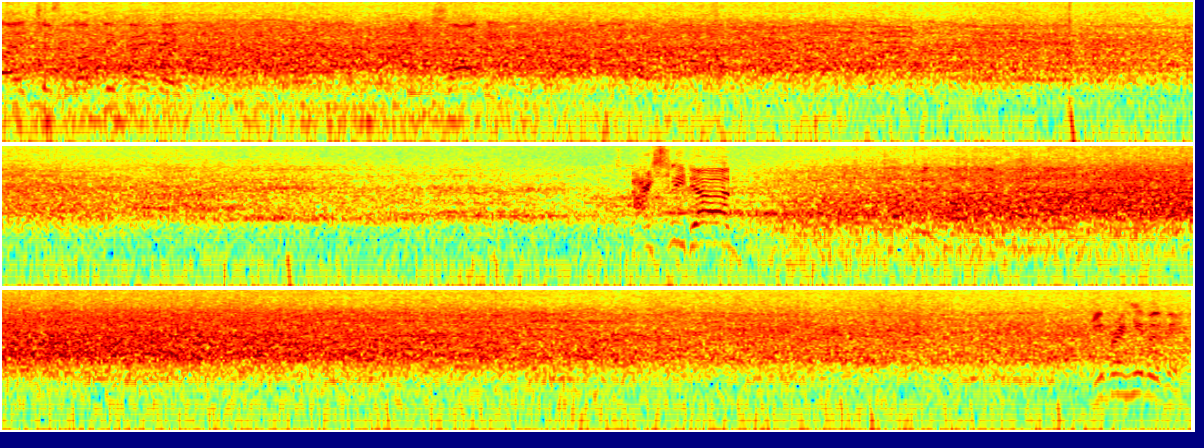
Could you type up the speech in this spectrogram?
players just love defending. Inzaghi. Nicely done. Dealt with by the defender. Ibrahimovic.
